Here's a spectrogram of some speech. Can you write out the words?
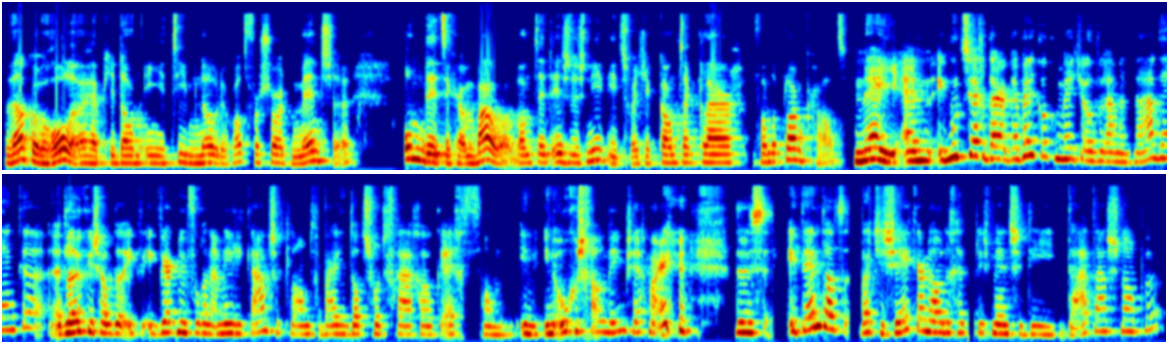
Welke rollen heb je dan in je team nodig? Wat voor soort mensen om dit te gaan bouwen. Want dit is dus niet iets wat je kant en klaar van de plank haalt. Nee, en ik moet zeggen, daar, daar ben ik ook een beetje over aan het nadenken. Het leuke is ook dat ik, ik werk nu voor een Amerikaanse klant, waar ik dat soort vragen ook echt van in, in ogenschouw neem, zeg maar. Dus ik denk dat wat je zeker nodig hebt, is mensen die data snappen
